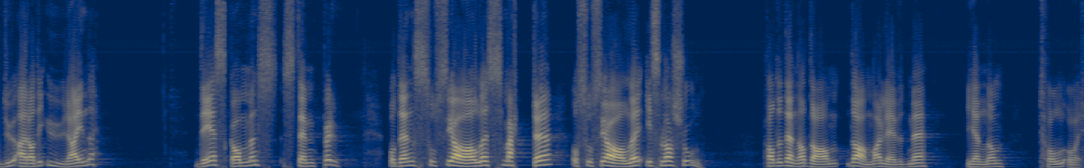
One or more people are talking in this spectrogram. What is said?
Du er av de ureine. Det skammens stempel og den sosiale smerte og sosiale isolasjon hadde denne dama levd med gjennom tolv år.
